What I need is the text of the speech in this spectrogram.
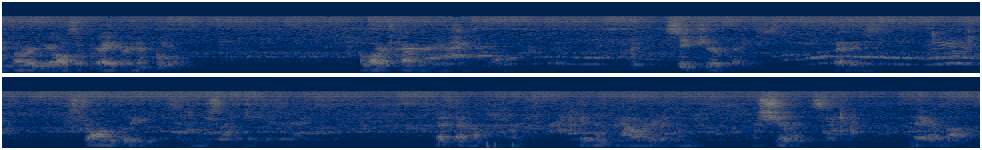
And Lord, we also pray for Hempfield, a large congregation seeks your face, that is strong believers in your Son, Jesus Christ. Lift them up, Lord. Give them power, give them assurance that they are loved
